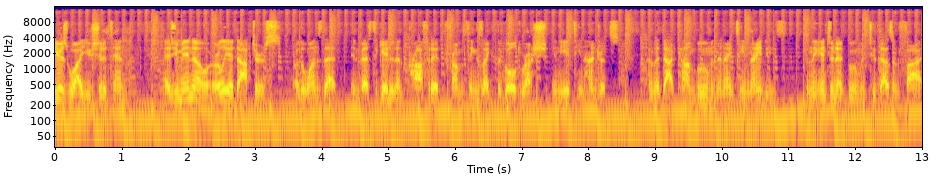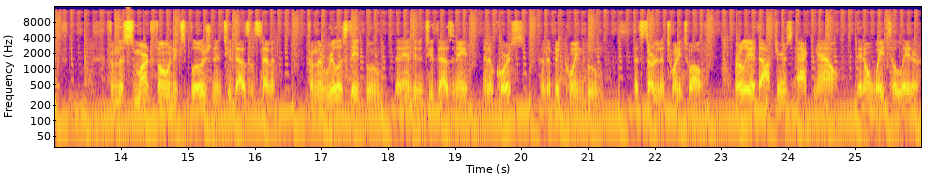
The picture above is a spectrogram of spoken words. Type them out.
Here's why you should attend. As you may know, early adopters are the ones that investigated and profited from things like the gold rush in the 1800s, from the dot com boom in the 1990s, from the internet boom in 2005, from the smartphone explosion in 2007, from the real estate boom that ended in 2008, and of course, from the Bitcoin boom that started in 2012. Early adopters act now, they don't wait till later.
